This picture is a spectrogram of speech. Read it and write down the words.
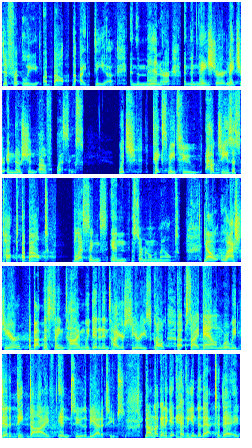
differently about the idea and the manner and the nature, nature and notion of blessings. Which takes me to how Jesus talked about blessings in the Sermon on the Mount. Now, last year, about the same time, we did an entire series called Upside Down, where we did a deep dive into the Beatitudes. Now, I'm not going to get heavy into that today,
